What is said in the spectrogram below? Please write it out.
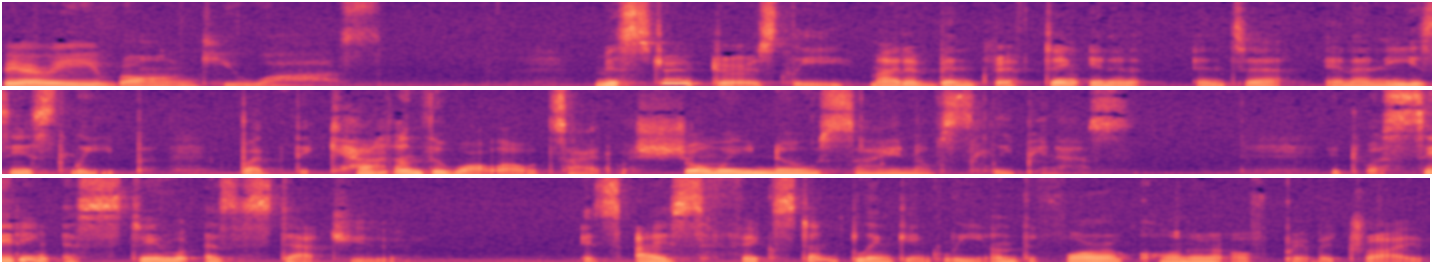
very wrong he was. Mr. Dursley might have been drifting in an, into an uneasy sleep but the cat on the wall outside was showing no sign of sleepiness. It was sitting as still as a statue, its eyes fixed unblinkingly on the far corner of Privet Drive.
